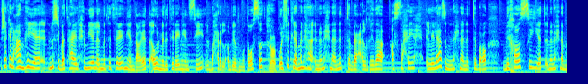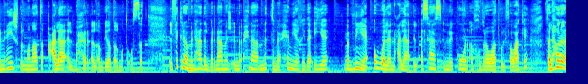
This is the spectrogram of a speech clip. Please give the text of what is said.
بشكل عام هي نسبت هاي الحمية لل Mediterranean diet أو ال Mediterranean Sea البحر الأبيض المتوسط. نعم. والفكرة منها إنه نحن نتبع الغذاء الصحيح اللي لازم نحن نتبعه بخاصية إنه نحن بنعيش بالمناطق على البحر الأبيض المتوسط. الفكرة من هذا البرنامج إنه إحنا بنتبع حمية غذائية مبنية أولا على الأساس أنه يكون الخضروات والفواكه. فالهرم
